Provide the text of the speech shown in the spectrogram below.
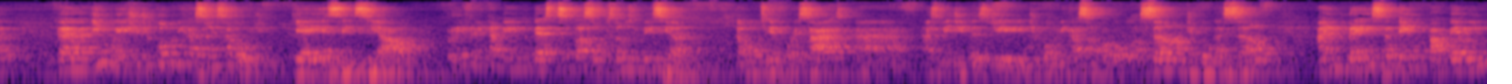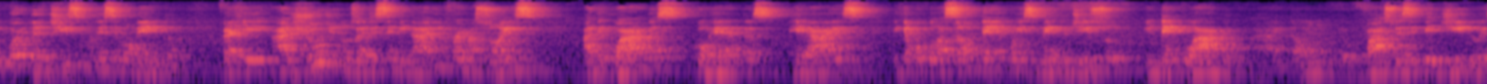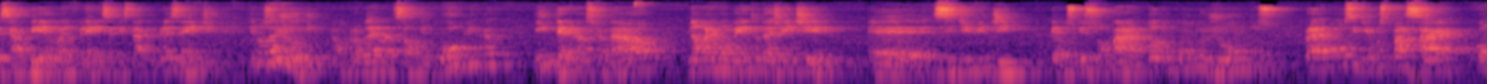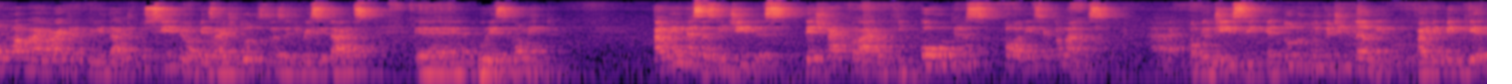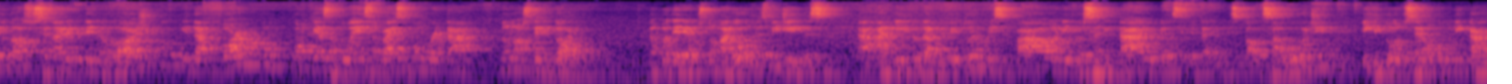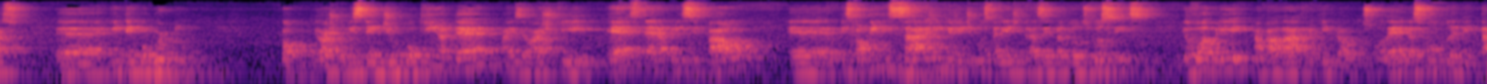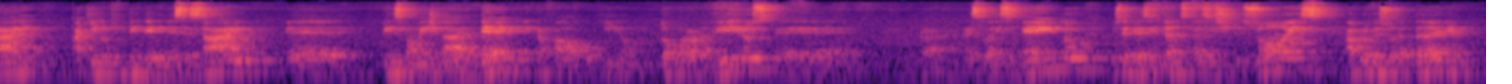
Uh, e um eixo de comunicação em saúde, que é essencial para o enfrentamento dessa situação que estamos vivenciando. Então, vamos reforçar a, as medidas de, de comunicação com a população, divulgação. A imprensa tem um papel importantíssimo nesse momento para que ajude-nos a disseminar informações adequadas, corretas, reais e que a população tenha conhecimento disso em tempo hábil. Tá? Então, eu faço esse pedido, esse apelo à imprensa que está aqui presente, que nos ajude. É um problema de saúde pública, internacional, não é momento da gente é, se dividir. Temos que somar todo mundo juntos para conseguirmos passar com a maior tranquilidade possível, apesar de todas as adversidades, é, por esse momento. Além dessas medidas, deixar claro que outras podem ser tomadas. Tá? Como eu disse, é tudo muito dinâmico, vai depender do nosso cenário epidemiológico e da forma com, com que essa doença vai se comportar no nosso território. Não poderemos tomar outras medidas a, a, nível da Prefeitura Municipal, a nível sanitário, pela Secretaria Municipal de Saúde e que todos serão comunicados é, em tempo oportuno. Bom, eu acho que eu me estendi um pouquinho até, mas eu acho que esta era a principal, é, a principal mensagem que a gente gostaria de trazer para todos vocês. Eu vou abrir a palavra aqui para alguns colegas complementarem aquilo que entenderem necessário, é, principalmente da área técnica, falar um pouquinho do coronavírus, é, para esclarecimento, os representantes das instituições, a professora Tânia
